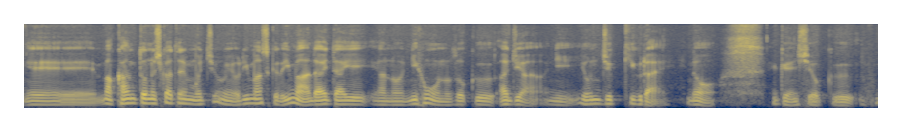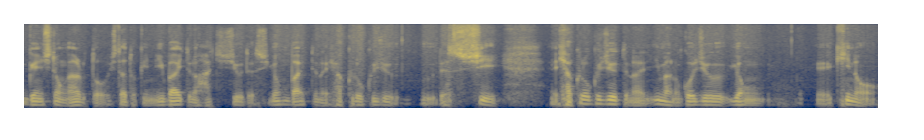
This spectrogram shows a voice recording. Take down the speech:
えーまあ、カウントの仕方にもちろんよりますけど今大体あの日本を除くアジアに40機ぐらいの原子力原子炉があるとした時に2倍というのは80です4倍というのは160ですし160というのは今の54機の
